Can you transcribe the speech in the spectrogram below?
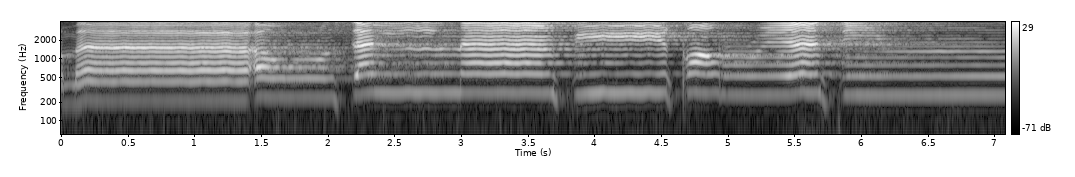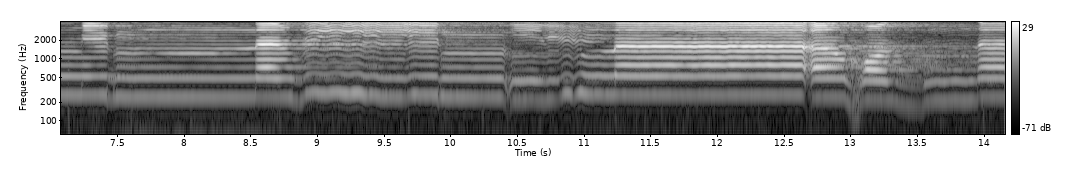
وما أرسلنا في قرية من نبي إلا أخذنا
